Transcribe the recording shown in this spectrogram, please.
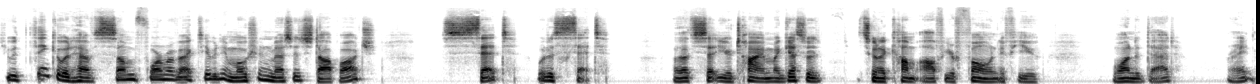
You would think it would have some form of activity, motion, message, stopwatch, set. What is set? Well, that's set your time. I guess it's going to come off your phone if you wanted that, right?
